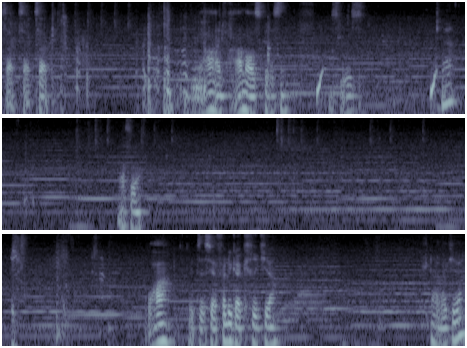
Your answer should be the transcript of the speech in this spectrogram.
Zack, zack, zack. Ja, einfach Arme ausgerissen. Was ist los? Nicht mehr? Achso. Oha, jetzt ist ja völliger Krieg hier. Schnell weg hier.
